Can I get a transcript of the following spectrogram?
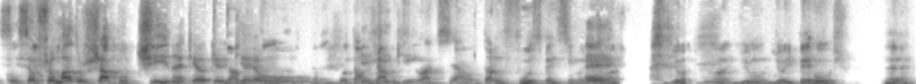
Isso é o chamado jabuti, né? Que é, que, jabuti, que é um... Botar um jabuti que... lá, não sei aonde, botar um fusca em cima é. de, uma, de, uma, de, uma, de, um, de um IP roxo, né?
